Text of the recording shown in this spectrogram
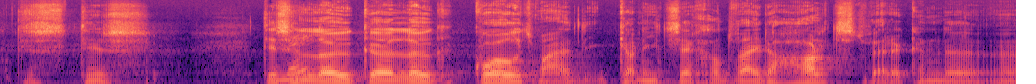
Het is, het is, het is nee? een leuke, leuke quote, maar ik kan niet zeggen dat wij de hardst werkende... Uh,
